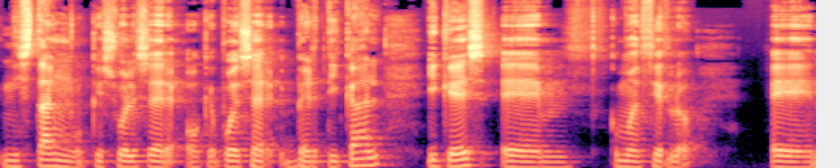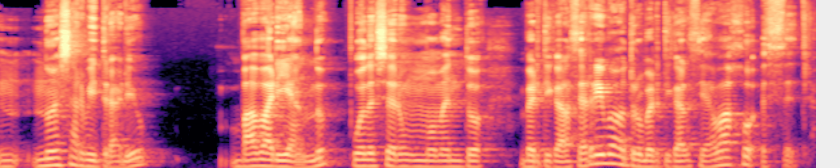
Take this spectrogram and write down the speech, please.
nistagmo que suele ser o que puede ser vertical y que es, eh, ¿cómo decirlo? Eh, no es arbitrario, va variando, puede ser un momento vertical hacia arriba, otro vertical hacia abajo, etc.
